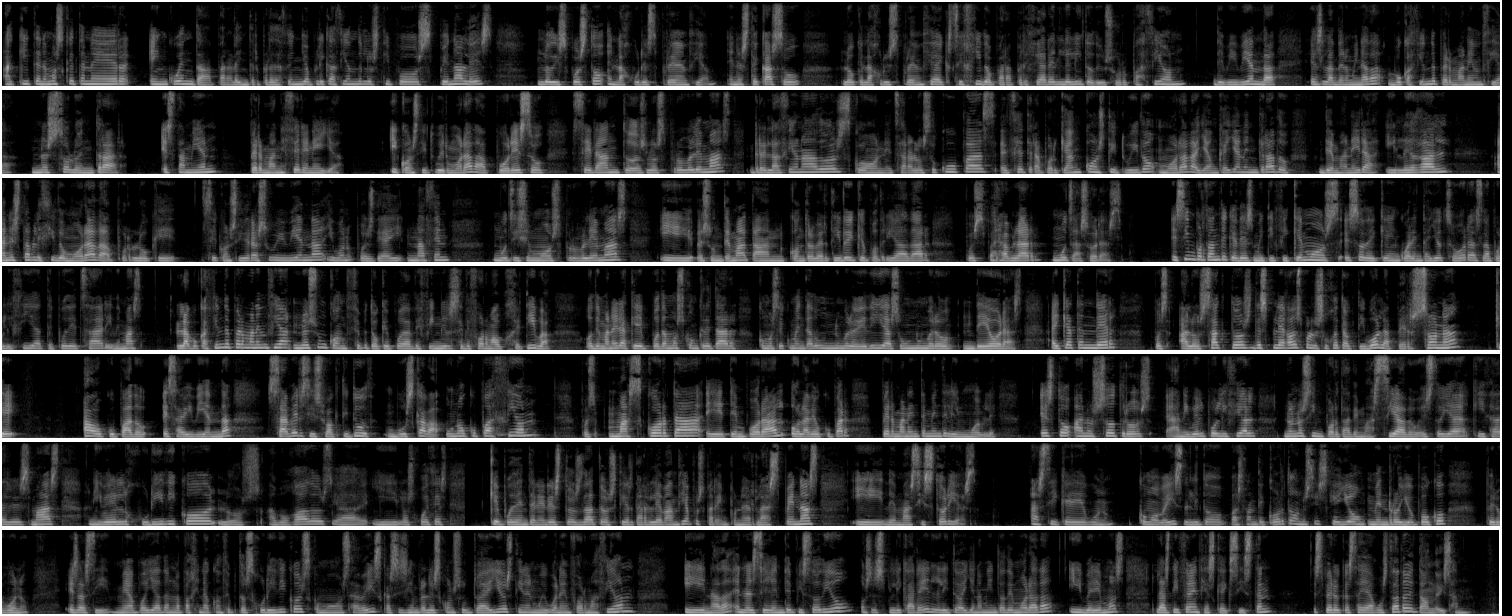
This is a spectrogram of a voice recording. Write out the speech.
Aquí tenemos que tener en cuenta para la interpretación y aplicación de los tipos penales lo dispuesto en la jurisprudencia. En este caso, lo que la jurisprudencia ha exigido para apreciar el delito de usurpación de vivienda es la denominada vocación de permanencia. No es solo entrar, es también permanecer en ella y constituir morada. Por eso se dan todos los problemas relacionados con echar a los ocupas, etcétera, porque han constituido morada y aunque hayan entrado de manera ilegal, han establecido morada, por lo que se considera su vivienda y bueno, pues de ahí nacen muchísimos problemas y es un tema tan controvertido y que podría dar pues para hablar muchas horas. Es importante que desmitifiquemos eso de que en 48 horas la policía te puede echar y demás. La vocación de permanencia no es un concepto que pueda definirse de forma objetiva o de manera que podamos concretar, como os he comentado, un número de días o un número de horas. Hay que atender pues, a los actos desplegados por el sujeto activo, la persona que ha ocupado esa vivienda, saber si su actitud buscaba una ocupación pues más corta, eh, temporal o la de ocupar permanentemente el inmueble. Esto a nosotros, a nivel policial, no nos importa demasiado. Esto ya quizás es más a nivel jurídico, los abogados y los jueces que pueden tener estos datos cierta relevancia pues para imponer las penas y demás historias. Así que bueno, como veis, delito bastante corto, no sé si es que yo me enrollo poco, pero bueno, es así. Me he apoyado en la página Conceptos Jurídicos, como sabéis, casi siempre les consulto a ellos, tienen muy buena información. Y nada, en el siguiente episodio os explicaré el delito de allanamiento de morada y veremos las diferencias que existen. Espero que os haya gustado y Isan.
